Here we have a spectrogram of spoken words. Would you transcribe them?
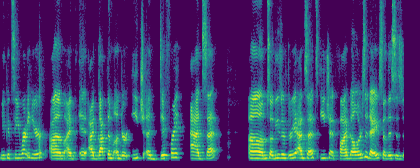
You can see right here. Um, I've I've got them under each a different ad set. Um, so these are three ad sets, each at $5 a day. So this is,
